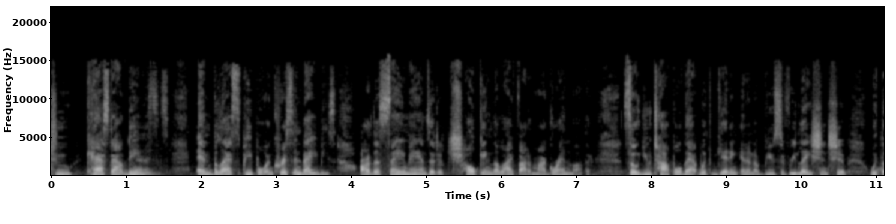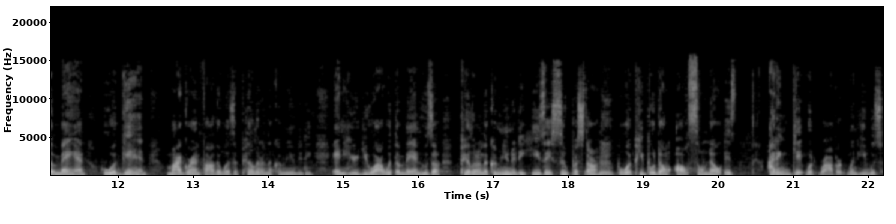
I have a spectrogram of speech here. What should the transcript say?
to cast out demons and bless people and christen babies are the same hands that are choking the life out of my grandmother. So you topple that with getting in an abusive relationship with a man who, again, my grandfather was a pillar in the community. And here you are with a man who's a pillar in the community. He's a superstar. Mm-hmm. But what people don't also know is I didn't get with Robert when he was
